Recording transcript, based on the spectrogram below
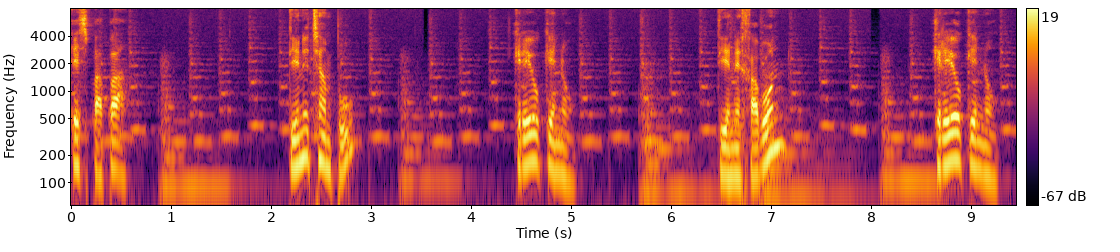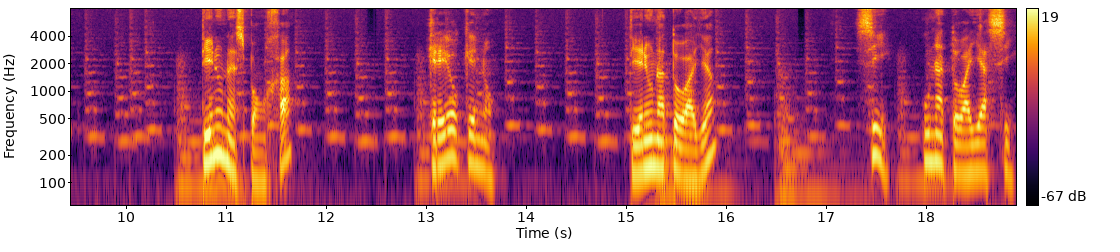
Es papá. ¿Tiene champú? Creo que no. ¿Tiene jabón? Creo que no. ¿Tiene una esponja? Creo que no. ¿Tiene una toalla? Sí, una toalla sí.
